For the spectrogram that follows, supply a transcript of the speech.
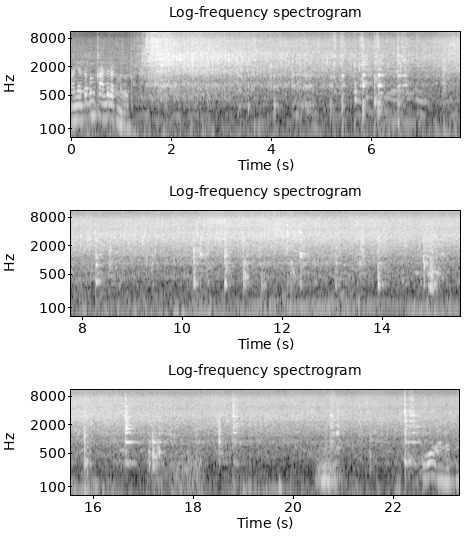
आणि आता आपण कांदा टाकणार आहोत. ये यार आता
